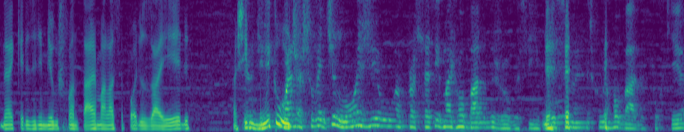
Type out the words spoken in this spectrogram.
né, aqueles inimigos fantasmas lá, você pode usar ele. Achei muito útil. O guarda-chuva é de longe o processo mais roubado do jogo, assim, impressionante como é roubado, porque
